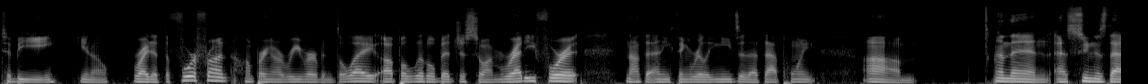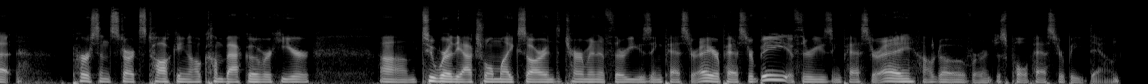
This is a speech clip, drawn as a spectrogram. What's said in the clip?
to be, you know, right at the forefront. I'll bring our reverb and delay up a little bit just so I'm ready for it. Not that anything really needs it at that point. Um, and then as soon as that person starts talking, I'll come back over here um, to where the actual mics are and determine if they're using Pastor A or Pastor B. If they're using Pastor A, I'll go over and just pull Pastor B down.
